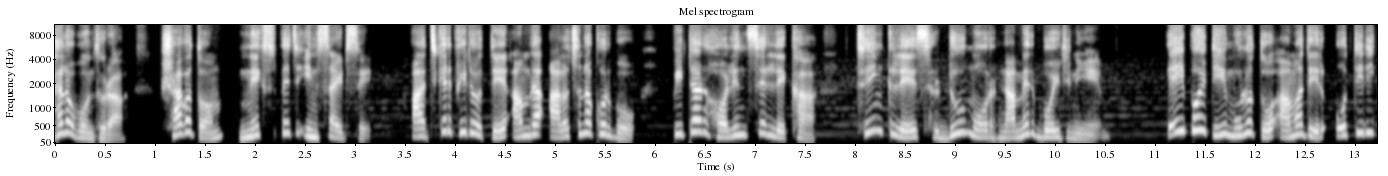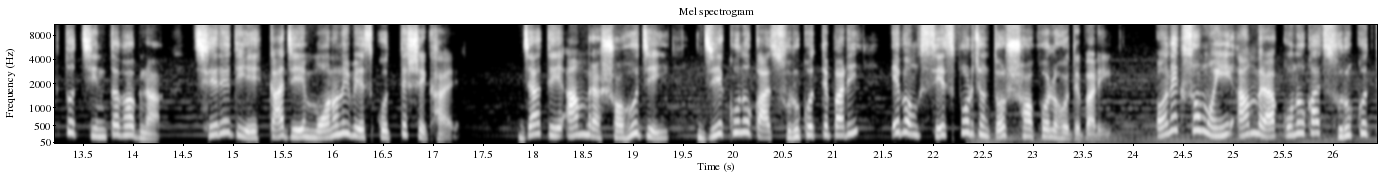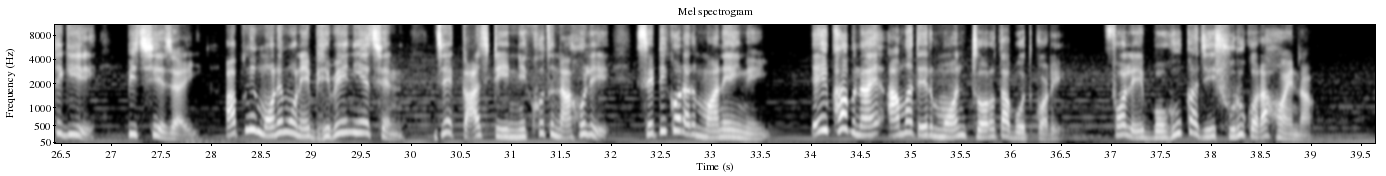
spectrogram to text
Hello বন্ধুরা, স্বাগতম next page ইনসাইটসে আজকের ভিডিওতে আমরা আলোচনা করব পিটার হলিন্সের লেখা থিঙ্ক লেস ডু মোর নামের বইটি নিয়ে। এই বইটি মূলত আমাদের অতিরিক্ত চিন্তাভাবনা ছেড়ে দিয়ে কাজে মনোনিবেশ করতে শেখায়, যাতে আমরা সহজেই যে কোনো কাজ শুরু করতে পারি এবং শেষ পর্যন্ত সফল হতে পারি। অনেক সময়ই আমরা কোনো কাজ শুরু করতে গিয়ে পিছিয়ে যাই আপনি মনে মনে ভেবেই নিয়েছেন যে কাজটি নিখুঁত না হলে সেটি করার মানেই নেই। এই ভাবনায় আমাদের মন জড়তা বোধ করে, ফলে বহু কাজই শুরু করা হয় না।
